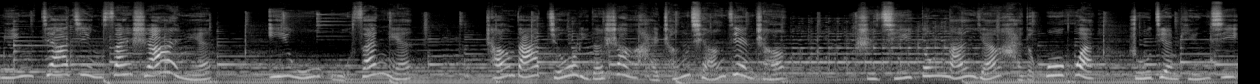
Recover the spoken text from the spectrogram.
明嘉靖三十二年。一五五三年，长达九里的上海城墙建成，使其东南沿海的倭患逐渐平息。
